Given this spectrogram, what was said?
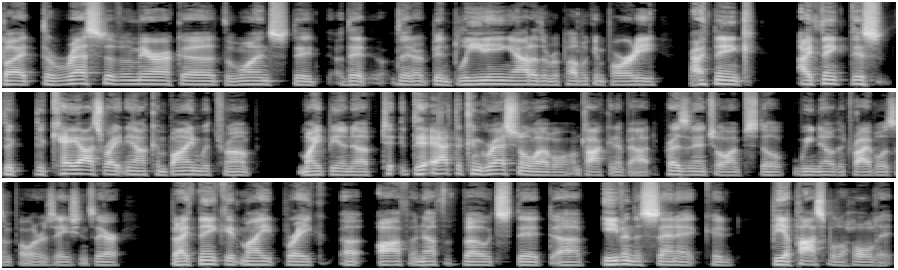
but the rest of America, the ones that that that have been bleeding out of the Republican Party I think I think this the the chaos right now combined with Trump might be enough to, to, at the congressional level. I'm talking about presidential. I'm still we know the tribalism polarizations there, but I think it might break uh, off enough votes that uh, even the Senate could be a possible to hold it.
